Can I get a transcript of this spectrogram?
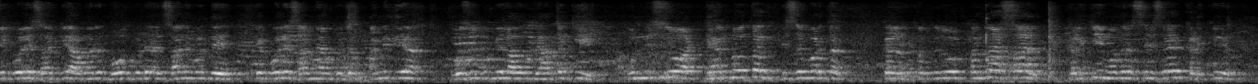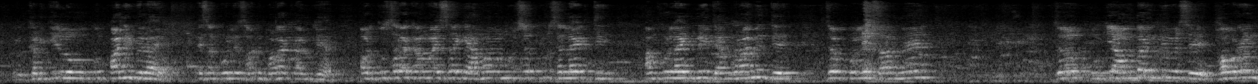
ये बोले साहब के हमारे बहुत बड़े एहसान बंदे ये बोले साहब ने हमको जब पानी दिया वजू को मिला यहाँ तक कि उन्नीस तक दिसंबर तक पंद्रह साल खड़की मदरसे से खड़की खड़की लोगों को पानी पिलाए। ऐसा बोले साहब ने बड़ा काम किया। और दूसरा काम ऐसा कि हमारा मुर्शदपुर से लाइट थी। हमको लाइट नहीं थी हम ग्रामीण थे। जब बोले साहब ने जब उनकी आमदनी में से फौरन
